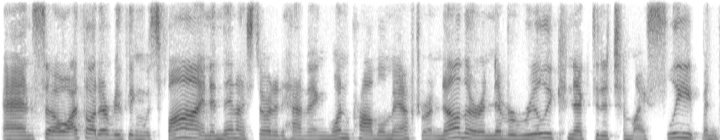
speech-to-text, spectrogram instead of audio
And so I thought everything was fine. And then I started having one problem after another and never really connected it to my sleep. And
